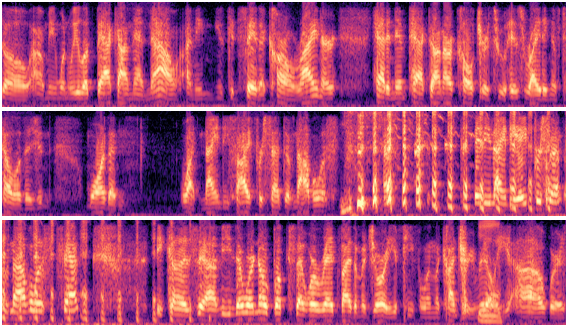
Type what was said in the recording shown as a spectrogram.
So, I mean, when we look back on that now, I mean, you could say that Carl Reiner had an impact on our culture through his writing of television more than what 95% of novelists? Maybe 98% of novelists had because uh, I mean there were no books that were read by the majority of people in the country really uh, whereas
